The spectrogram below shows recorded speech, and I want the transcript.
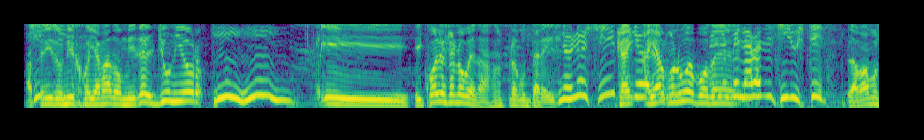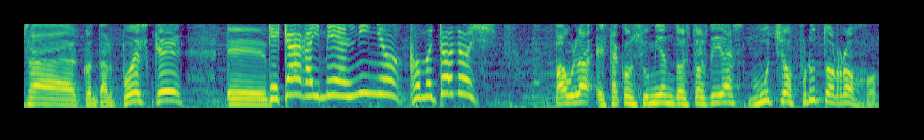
Ha sí, tenido sí. un hijo llamado Miguel Jr. Mm, mm. Y, ¿Y cuál es la novedad? Os preguntaréis. No lo sé, Que hay, pero... hay algo nuevo de... me la va a decir usted. La vamos a contar. Pues que eh, Que caga y mea al niño, como todos. Paula está consumiendo estos días mucho fruto rojo.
